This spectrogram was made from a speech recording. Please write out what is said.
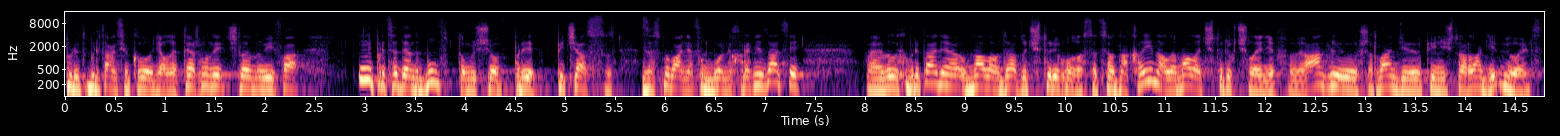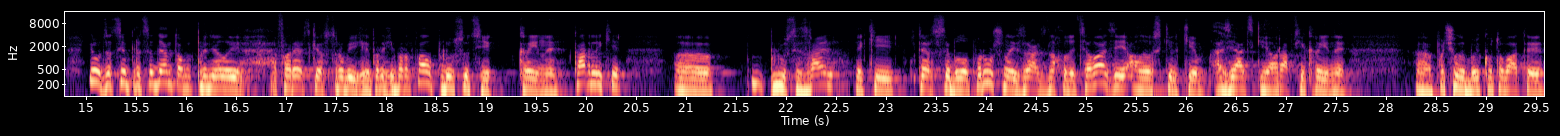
брит- британська колонія, але теж вони члени УЄФА. Ну, І прецедент був, тому що під час заснування футбольних організацій е, Великобританія мала одразу чотири голоси. Це одна країна, але мала чотирьох членів: Англію, Шотландію, Північну Ірландію і Уельс. І от за цим прецедентом прийняли Фарерські острови Гібр- Гібралтар, плюс ці країни Карліки. Плюс Ізраїль, який теж все було порушено. Ізраїль знаходиться в Азії, але оскільки азіатські арабські країни е, почали бойкотувати,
